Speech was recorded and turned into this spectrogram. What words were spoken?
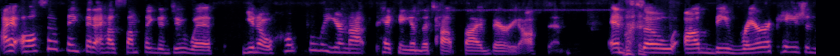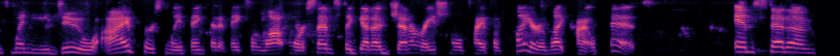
I also think that it has something to do with, you know, hopefully you're not picking in the top five very often. And right. so, on the rare occasions when you do, I personally think that it makes a lot more sense to get a generational type of player like Kyle Pitts instead of,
